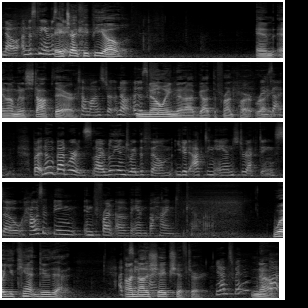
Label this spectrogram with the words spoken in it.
No, I'm just kidding. I'm just H kidding. I P P O. And and I'm gonna stop there, To monstro. No, I'm just knowing that I've got the front part right. Exactly. But no, bad words. No, I really enjoyed the film. You did acting and directing. So how is it being in front of and behind the camera? Well, you can't do that. I'm not a shapeshifter. You're not a twin? No,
